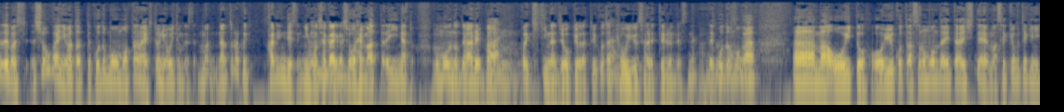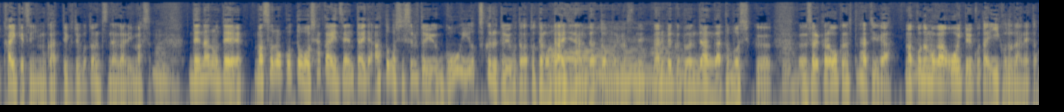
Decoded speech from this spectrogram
例えば生涯にわたって子供を持たない人においてもですね、まあ、なんとなく仮にですね、日本社会が将来もあったらいいなと思うのであれば、うん、これ危機な状況だということは共有されてるんですね。はい、で、子供が、あまあ、多いということは、その問題に対して、まあ、積極的に解決に向かっていくということにつながります。うん、で、なので、まあ、そのことを社会全体で後押しするという合意を作るということがとても大事なんだと思いますね。なるべく分断が乏しく、それから多くの人たちが、まあ、子供が多いということはいいことだねと。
